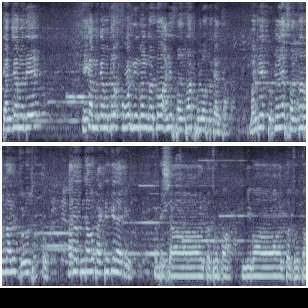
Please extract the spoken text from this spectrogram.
त्यांच्यामध्ये एकामेकाबद्दल ओढ निर्माण करतो आणि संसार फुलवतो त्यांचा. म्हणजे तुटलेल्या संसाराला आम्ही जुळवू शकतो. आता तुमच्यावर प्रॅक्टिस केली आहे मी. शांत झोपा निवांत झोपा.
